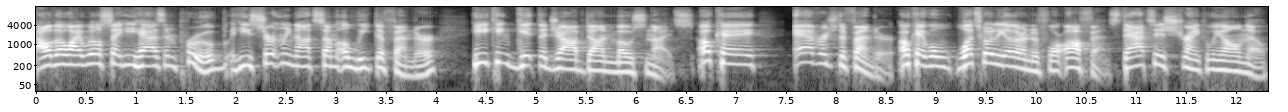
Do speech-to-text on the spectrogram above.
although I will say he has improved. He's certainly not some elite defender. He can get the job done most nights. Okay, average defender. Okay, well, let's go to the other end of the floor offense. That's his strength, we all know.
